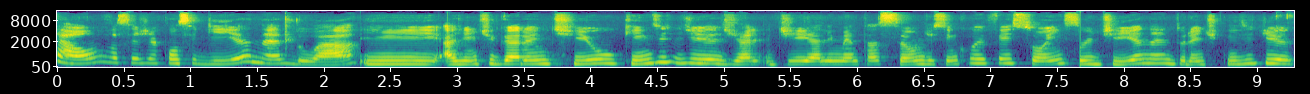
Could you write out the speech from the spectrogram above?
real você já conseguia, né, doar. E a gente garantiu 15 dias de, alimentação de cinco refeições por dia, né, durante 15 dias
